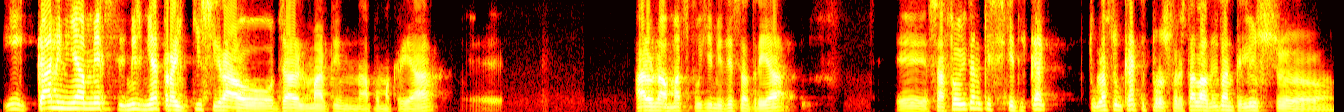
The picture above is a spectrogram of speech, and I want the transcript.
Ή κάνει μια μέχρι στιγμής μια τραγική σειρά ο Τζάρελ Μάρτιν από μακριά. Άλλο ένα μάτς που είχε 0 στα 3. Ε, σε αυτό ήταν και σχετικά τουλάχιστον κάτι πρόσφερε, αλλά δεν ήταν τελείως ε,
